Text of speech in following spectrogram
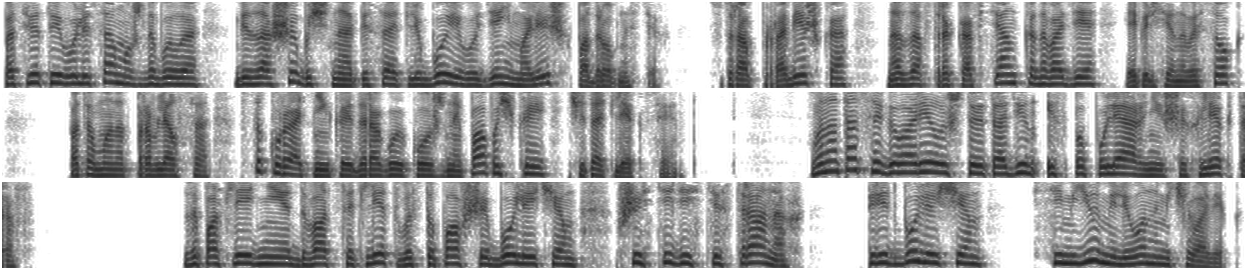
По цвету его лица можно было безошибочно описать любой его день в малейших подробностях. С утра пробежка, на завтрак овсянка на воде и апельсиновый сок. Потом он отправлялся с аккуратненькой дорогой кожаной папочкой читать лекции. В аннотации говорилось, что это один из популярнейших лекторов, за последние 20 лет выступавший более чем в 60 странах перед более чем 7 миллионами человек.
